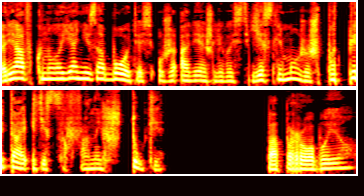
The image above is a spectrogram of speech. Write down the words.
Рявкнула я, не заботясь уже о вежливости. Если можешь, подпитай эти сраные штуки. Попробую.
